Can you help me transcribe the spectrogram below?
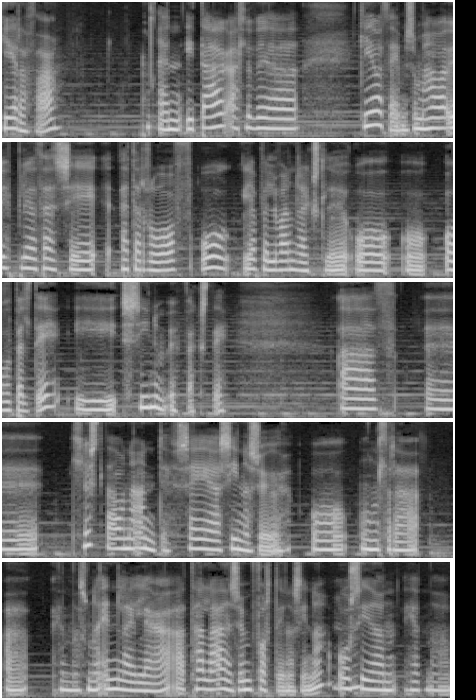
gera það. En í dag ætlum við að gefa þeim sem hafa upplifað þessi þetta rof og jafnvel vanrækslu og, og ofubeldi í sínum uppvexti að uh, hlusta á hana Andi, segja sína sögu og hún ætlar að, að hérna svona innlæglega að tala aðeins um fortina sína mm -hmm. og síðan hérna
